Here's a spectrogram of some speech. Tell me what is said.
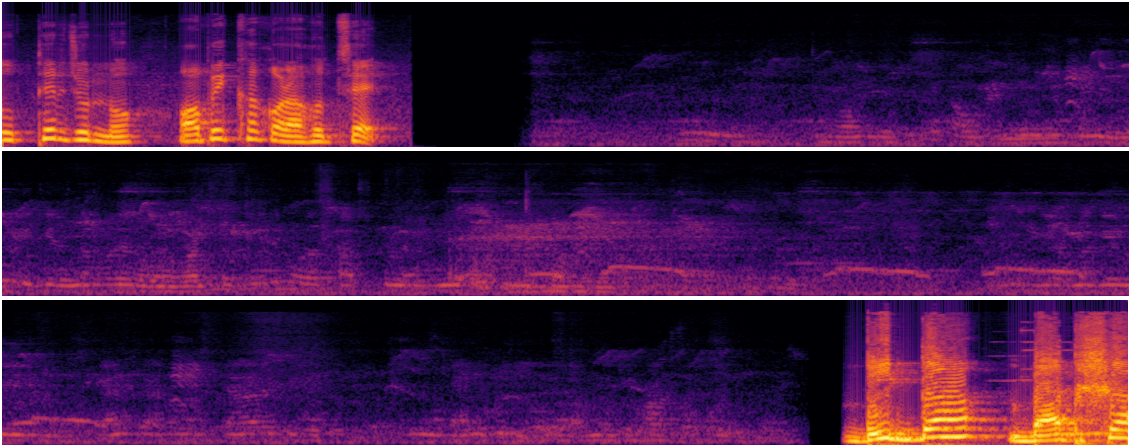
তথ্যের জন্য অপেক্ষা করা হচ্ছে। বিদ্যা, ব্যবসা,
